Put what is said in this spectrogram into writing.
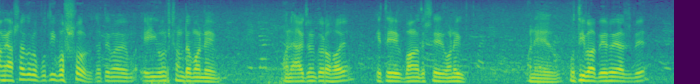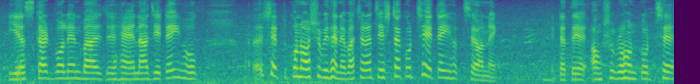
আমি আশা করব প্রতি বছর যাতে এই অনুষ্ঠানটা মানে মানে আয়োজন করা হয়। এতে বাংলাদেশের অনেক মানে প্রতিভা বের হয়ে আসবে। ইয়াস কার্ড বলেন বা যে হ্যাঁ না যেটাই হোক সে কোনো অসুবিধা নেই। বাচ্চারা চেষ্টা করছে এটাই হচ্ছে অনেক। এটাতে অংশগ্রহণ করছে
